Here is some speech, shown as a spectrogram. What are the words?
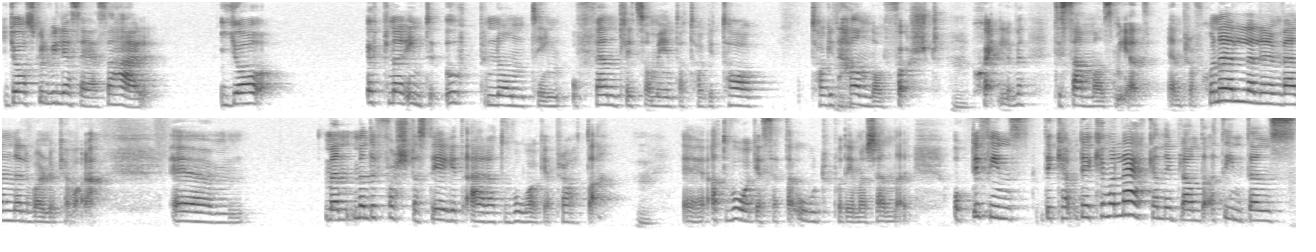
Jag skulle vilja säga så här. Jag öppnar inte upp någonting offentligt som jag inte har tagit, tag, tagit hand om först själv tillsammans med en professionell eller en vän eller vad det nu kan vara. Ehm, men, men det första steget är att våga prata. Eh, att våga sätta ord på det man känner. Och det finns, det kan, det kan vara läkande ibland att inte ens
